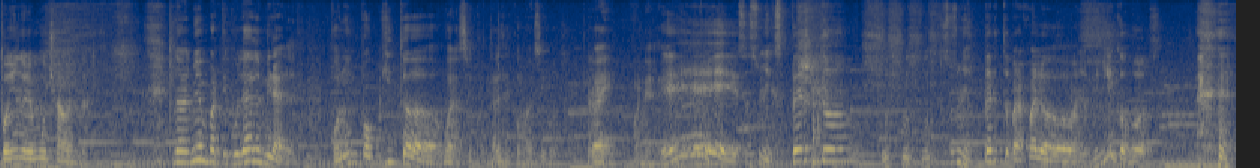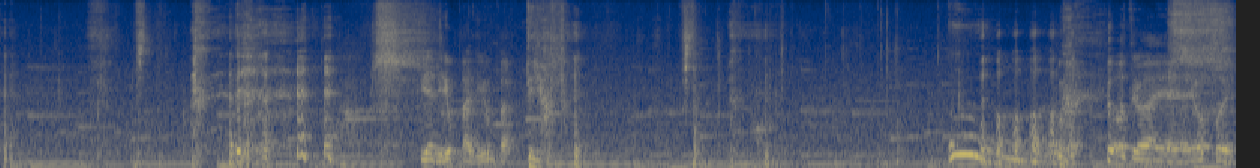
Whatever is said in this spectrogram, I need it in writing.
Poniéndole mucha onda. No, el mío en particular, mira, con un poquito. Bueno, sí, tal vez es como decimos. Pero ahí, pone. ¡Eh! Sos un experto. sos un experto para jugar a los, a los muñecos vos. Mira, tiré un par, tiré un par. Uh, Otro, ay, ay, ay, vos podés.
